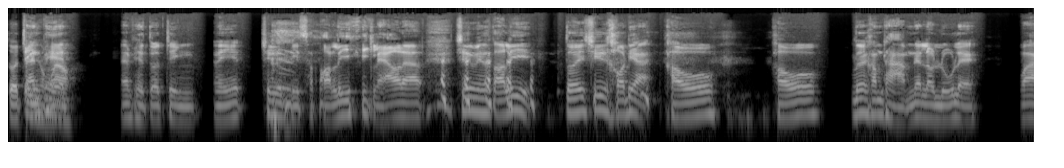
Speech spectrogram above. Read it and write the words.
ตัวจริงของเราแฟนเพจตัวจริง อันนี้ชื่อมีสตอรี่อีกแล้วนะครับชื่อมีสตอรี่ตัวชื่อเขาเนี่ยเขาเขาด้วยคำถามเนี่ยเรารู้เลย ว่า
